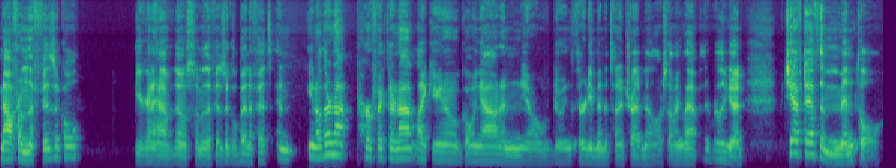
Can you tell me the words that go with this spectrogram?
Now from the physical you're going to have those some of the physical benefits. And you know they're not perfect. They're not like you know going out and you know doing 30 minutes on a treadmill or something like that but they're really good. But you have to have the mental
